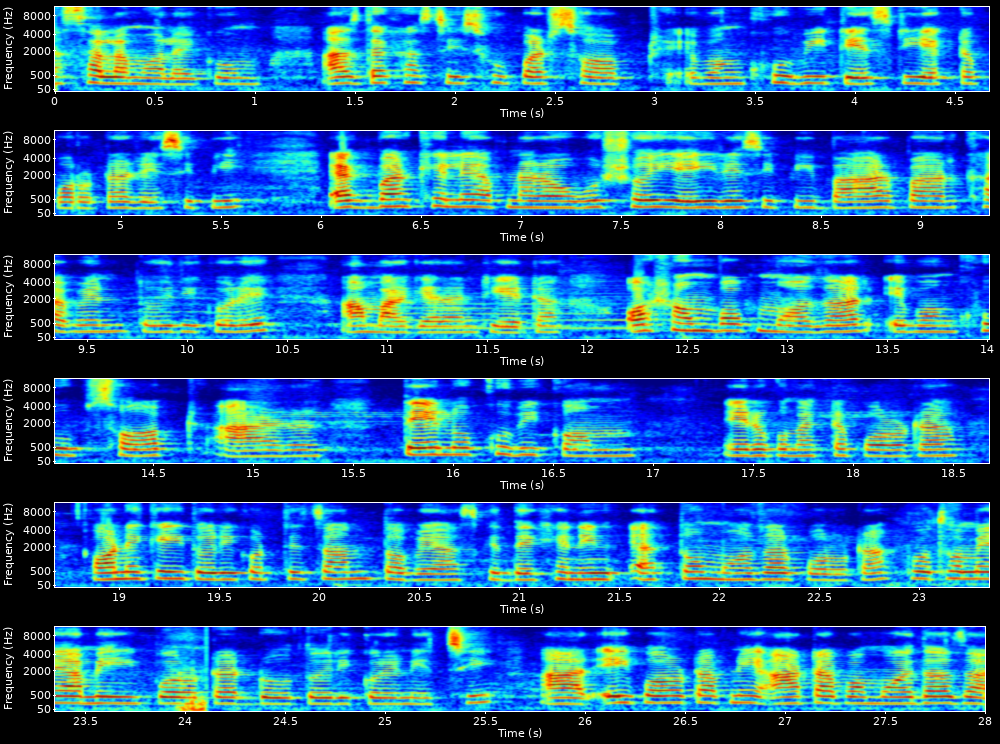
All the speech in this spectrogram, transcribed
আসসালামু আলাইকুম। আজ দেখাচ্ছি সুপার সফট এবং খুবই টেস্টি একটা পরোটার রেসিপি। একবার খেলে আপনারা অবশ্যই এই রেসিপি বারবার খাবেন তৈরি করে। আমার গ্যারান্টি এটা। অসম্ভব মজার এবং খুব সফট আর তেলও খুবই কম এরকম একটা পরোটা। অনেকেই তৈরি করতে চান, তবে আজকে দেখে নিন এত মজার পরোটা। প্রথমে আমি পরোটার ডো তৈরি করে নিচ্ছি, আর এই পরোটা আপনি আটা বা ময়দা যা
